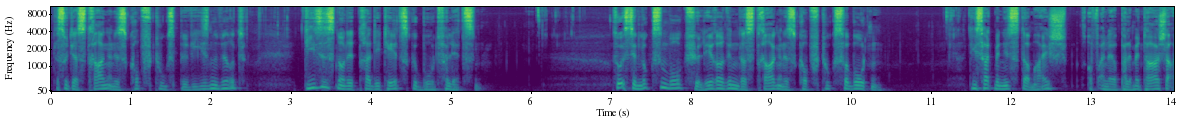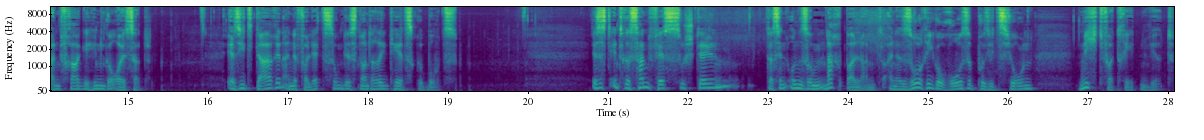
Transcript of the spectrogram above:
das durch das Tragen eines Kopftuchs bewiesen wird, dieses Neutralitätsgebot verletzen. So ist in Luxemburg für Lehrerinnen das Tragen eines Kopftuchs verboten. Dies hat Minister Meisch auf eine parlamentarische Anfrage hin geäußert. Er sieht darin eine Verletzung des Neutralitätsgebots. Es ist interessant festzustellen, dass in unserem Nachbarland eine so rigorose Position nicht vertreten wird.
